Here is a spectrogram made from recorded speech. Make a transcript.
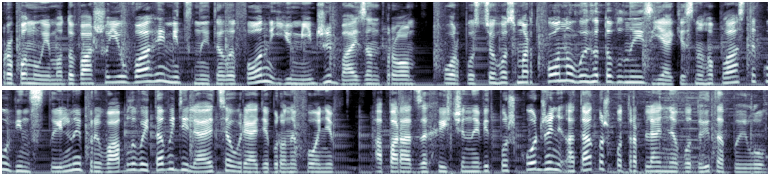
Пропонуємо до вашої уваги міцний телефон Umiji Bison Pro. Корпус цього смартфону виготовлений з якісного пластику, він стильний, привабливий та виділяється у ряді бронефонів. Апарат захищений від пошкоджень, а також потрапляння води та пилу.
